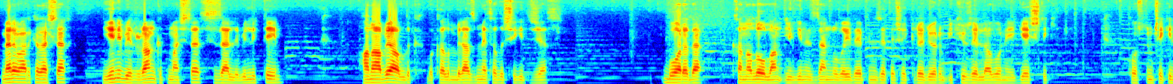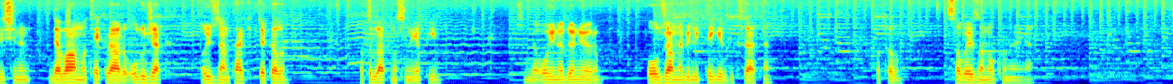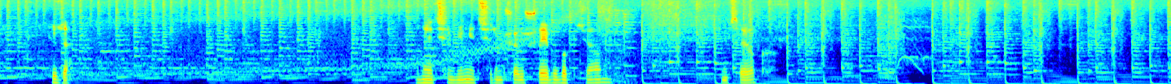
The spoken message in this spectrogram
Merhaba arkadaşlar. Yeni bir Ranked maçta sizlerle birlikteyim. Hanabi aldık. Bakalım biraz meta dışı gideceğiz. Bu arada kanala olan ilginizden dolayı da hepinize teşekkür ediyorum. 250 aboneyi geçtik. Kostüm çekilişinin devamı, tekrarı olacak. O yüzden takipte kalın. Hatırlatmasını yapayım. Şimdi oyuna dönüyorum. Olcan'la birlikte girdik zaten. Bakalım. Sabah ezanı okunuyor ya. Güzel. Buna yetişir miyim? Yetişirim. Şöyle şuraya bir bakacağım. Kimse yok.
